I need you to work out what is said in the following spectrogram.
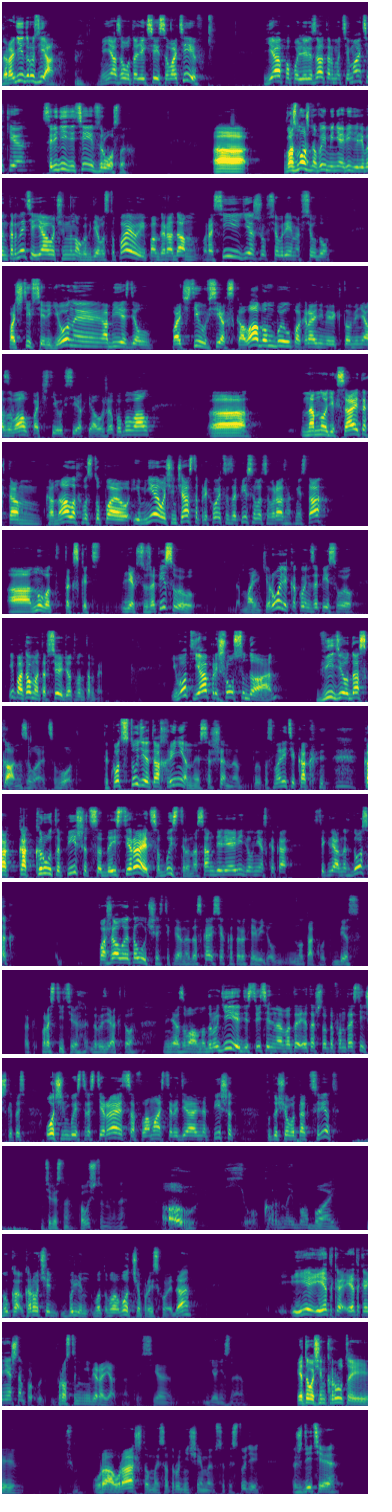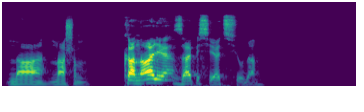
Дорогие друзья, меня зовут Алексей Саватеев. Я популяризатор математики среди детей и взрослых. А, возможно, вы меня видели в интернете. Я очень много где выступаю и по городам России езжу все время, всюду. Почти все регионы объездил. Почти у всех с коллабом был, по крайней мере, кто меня звал, почти у всех я уже побывал. А, на многих сайтах, там, каналах выступаю. И мне очень часто приходится записываться в разных местах. А, ну вот, так сказать, лекцию записываю, маленький ролик какой-нибудь записываю, и потом это все идет в интернет. И вот я пришел сюда, видеодоска называется, вот. Так вот, студия это охрененная совершенно. Посмотрите, как, как, как круто пишется, да и стирается быстро. На самом деле я видел несколько стеклянных досок. Пожалуй, это лучшая стеклянная доска из всех, которых я видел. Ну так вот, без так, простите, друзья, кто меня звал на другие, действительно, вот это что-то фантастическое. То есть очень быстро стирается, фломастер идеально пишет. Тут еще вот так цвет. Интересно, получится у меня, да? Оу, ёкарный бабай. Ну, короче, блин, вот, вот, вот что происходит, да? И, и это, это, конечно, просто невероятно. То есть я, я не знаю. Это очень круто и, в общем, ура, ура, что мы сотрудничаем с этой студией. Ждите на нашем канале записи отсюда.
